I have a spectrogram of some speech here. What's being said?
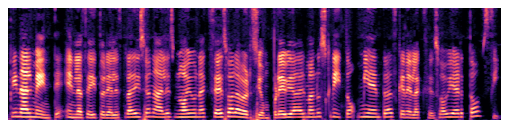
Finalmente, en las editoriales tradicionales no hay un acceso a la versión previa del manuscrito, mientras que en el acceso abierto sí.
